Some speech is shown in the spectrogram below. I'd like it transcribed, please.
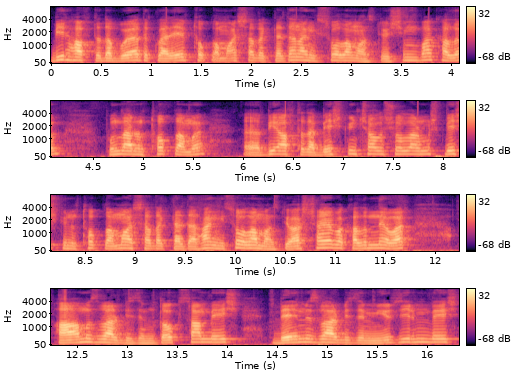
bir haftada boyadıkları ev toplamı aşağıdakilerden hangisi olamaz diyor. Şimdi bakalım bunların toplamı bir haftada 5 gün çalışıyorlarmış. 5 günün toplamı aşağıdakilerden hangisi olamaz diyor. Aşağıya bakalım ne var? A'mız var bizim 95, B'miz var bizim 125,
